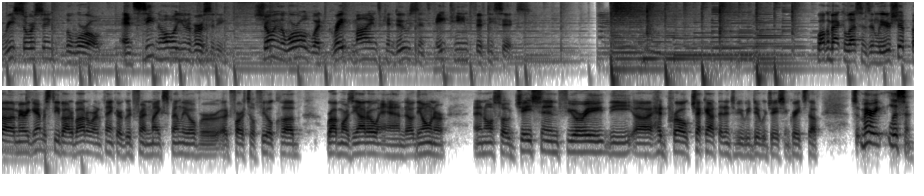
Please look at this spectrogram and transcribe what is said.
Resourcing the World, and Seton Hall University, showing the world what great minds can do since 1856. Welcome back to Lessons in Leadership. Uh, Mary Gamba, Steve Adubato. I want to thank our good friend Mike Spenley over at Forest Hill Field Club, Rob Marziato, and uh, the owner, and also Jason Fiore, the uh, head pro. Check out that interview we did with Jason. Great stuff. So, Mary, listen,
